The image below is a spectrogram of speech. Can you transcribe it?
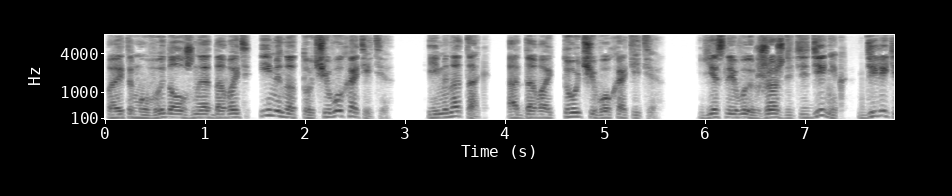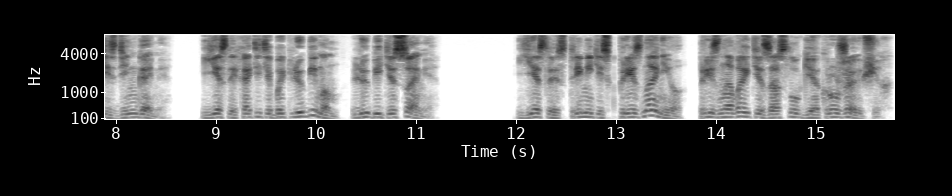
Поэтому вы должны отдавать именно то, чего хотите. Именно так, отдавать то, чего хотите. Если вы жаждете денег, делитесь деньгами. Если хотите быть любимым, любите сами. Если стремитесь к признанию, признавайте заслуги окружающих.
